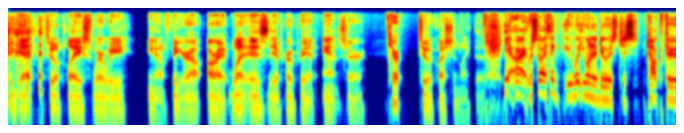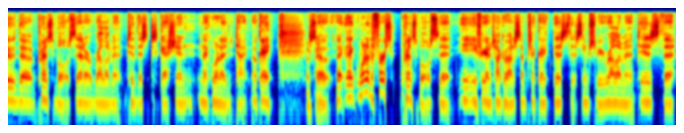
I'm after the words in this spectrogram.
to get to a place where we you know, figure out, all right, what is the appropriate answer sure. To a question like this? Yeah. All right. So I think what you want to do is just talk through the principles that are relevant to this discussion, like one at a time. Okay. okay. So, like, like one of the first principles that, if you're going to talk about a subject like this that seems to be relevant, is the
